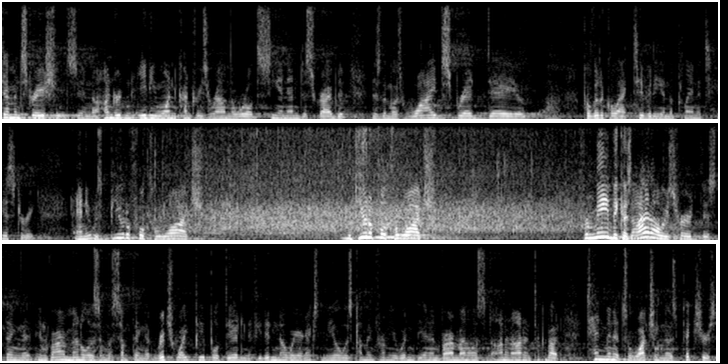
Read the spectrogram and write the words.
demonstrations in 181 countries around the world. CNN described it as the most widespread day of uh, political activity in the planet's history. And it was beautiful to watch. Beautiful to watch for me, because I'd always heard this thing that environmentalism was something that rich white people did, and if you didn't know where your next meal was coming from, you wouldn't be an environmentalist, and on and on. And it took about 10 minutes of watching those pictures,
